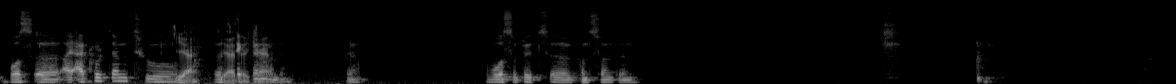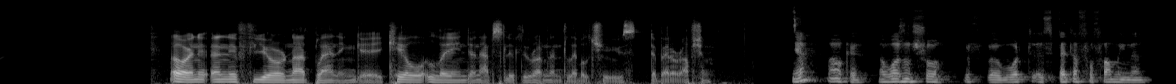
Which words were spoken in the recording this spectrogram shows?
it was uh, I aggroed them to Yeah, uh, yeah, they them can. yeah, I was a bit uh, concerned then. Oh, and and if you're not planning a kill lane, then absolutely remnant level choose the better option. Yeah, okay. I wasn't sure if uh, what is better for farming then.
